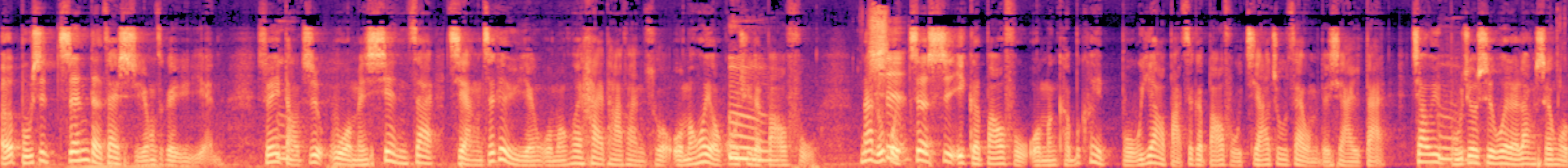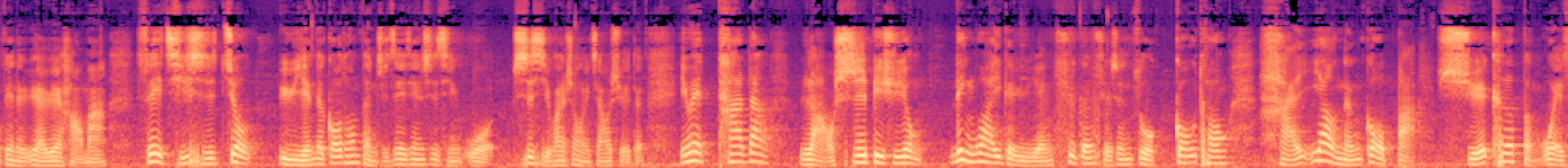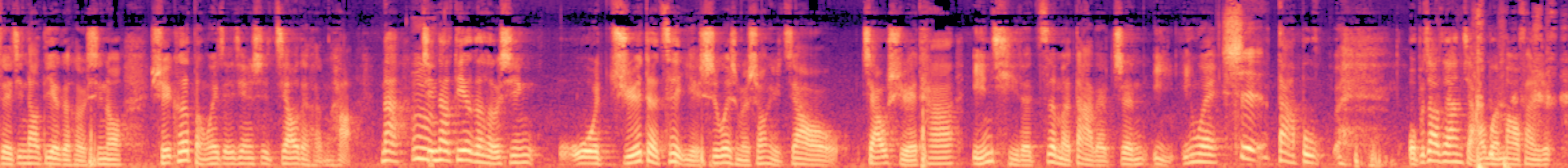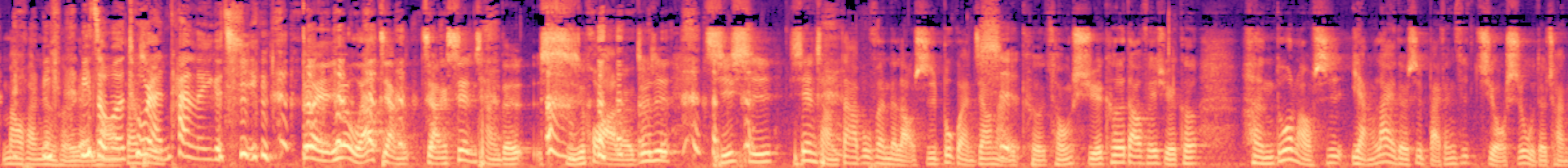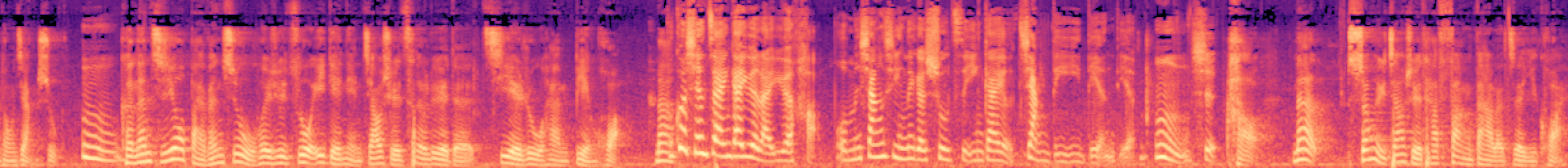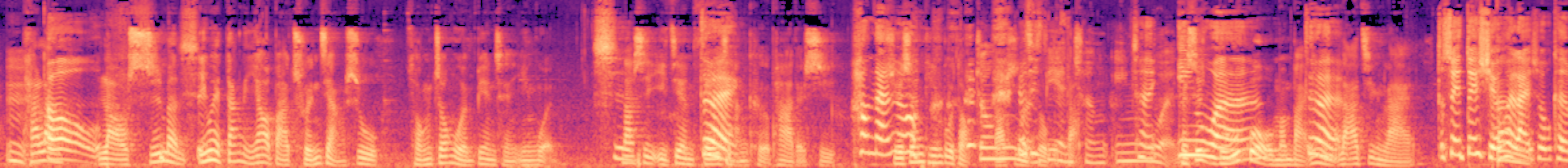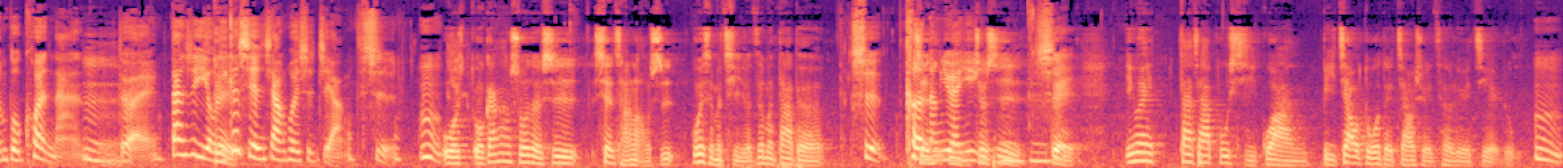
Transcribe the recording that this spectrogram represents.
而不是真的在使用这个语言，所以导致我们现在讲这个语言，我们会害怕犯错，我们会有过去的包袱。嗯那如果这是一个包袱，我们可不可以不要把这个包袱加注在我们的下一代？教育不就是为了让生活变得越来越好吗？所以其实就语言的沟通本质这件事情，我是喜欢双语教学的，因为它让老师必须用另外一个语言去跟学生做沟通，还要能够把学科本位，所以进到第二个核心哦，学科本位这一件事教的很好。那进到第二个核心。我觉得这也是为什么双语教教学它引起了这么大的争议，因为是大部分，我不知道这样讲会不会冒犯任 冒犯任何人。你怎么突然叹了一个气？对，因为我要讲讲现场的实话了，就 是其实现场大部分的老师，不管教哪一科，从学科到非学科，很多老师仰赖的是百分之九十五的传统讲述。嗯。可能只有百分之五会去做一点点教学策略的介入和变化。那不过现在应该越来越好，我们相信那个数字应该有降低一点点。嗯，是。好，那双语教学它放大了这一块，嗯，它让老师们，因为当你要把纯讲述从中文变成英文。是，那是一件非常可怕的事。好难哦，学生听不懂，中文老师做变成英文。可是如果我们把英语拉进来，所以对学会来说可能不困难。嗯，对。但是有一个现象会是这样，是，嗯，我我刚刚说的是现场老师为什么起了这么大的，是可能原因，就是对，因为大家不习惯比较多的教学策略介入。嗯。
